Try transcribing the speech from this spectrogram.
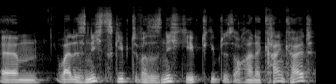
Ähm, weil es nichts gibt, was es nicht gibt, gibt es auch eine Krankheit,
